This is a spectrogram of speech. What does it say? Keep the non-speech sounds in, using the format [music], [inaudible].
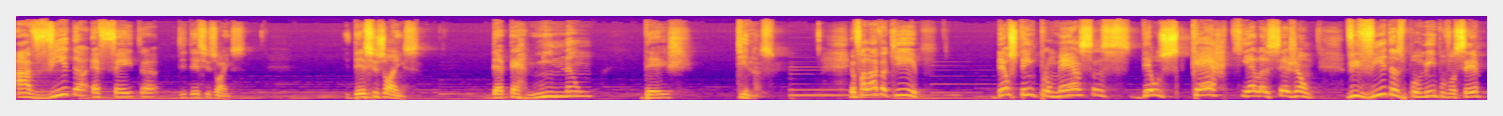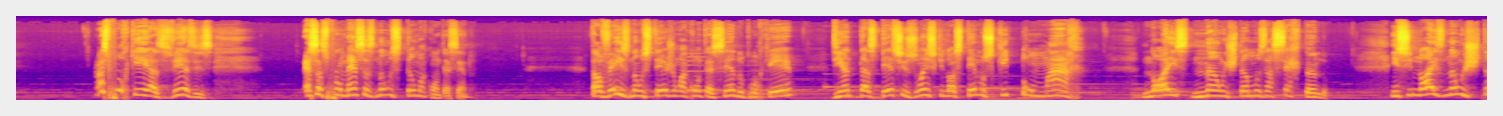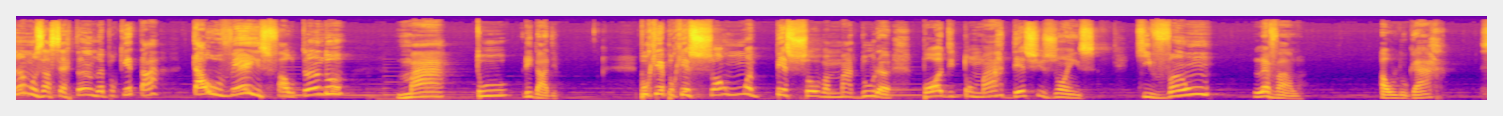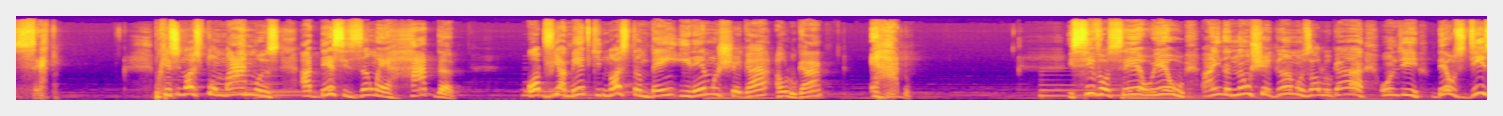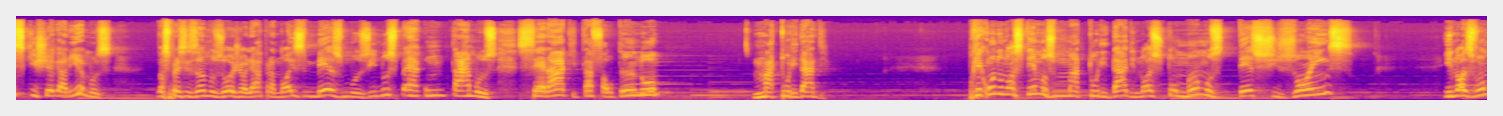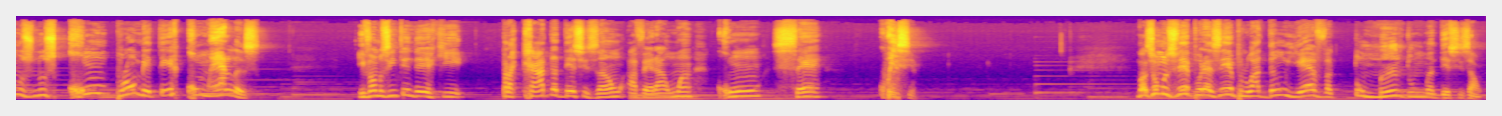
A vida é feita de decisões. Decisões determinam destinos. Eu falava que Deus tem promessas, Deus quer que elas sejam vividas por mim, por você. Mas por que às vezes essas promessas não estão acontecendo? Talvez não estejam acontecendo porque diante das decisões que nós temos que tomar, nós não estamos acertando. E se nós não estamos acertando, é porque está talvez faltando maturidade. Por quê? Porque só uma pessoa madura pode tomar decisões que vão levá-lo ao lugar certo. Porque se nós tomarmos a decisão errada, obviamente que nós também iremos chegar ao lugar errado. E se você ou eu ainda não chegamos ao lugar onde Deus diz que chegaríamos, nós precisamos hoje olhar para nós mesmos e nos perguntarmos: será que está faltando maturidade? Porque quando nós temos maturidade, nós tomamos decisões e nós vamos nos comprometer com elas. E vamos entender que para cada decisão haverá uma consequência. Nós vamos ver, por exemplo, Adão e Eva tomando uma decisão.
